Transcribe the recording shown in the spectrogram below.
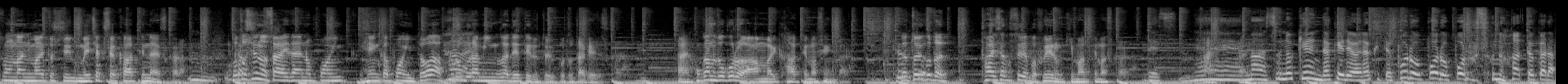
そんなに毎年めちゃくちゃ変わってないですから、うん、今年の最大のポイン変化ポイントはプログラミングが出てるということだけですから、はい、はい、他のところはあんまり変わってませんから。ということは対策すれば増えるの決まってますから。ですね、はいはい、まあその件だけではなくてポロポロポロその後から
